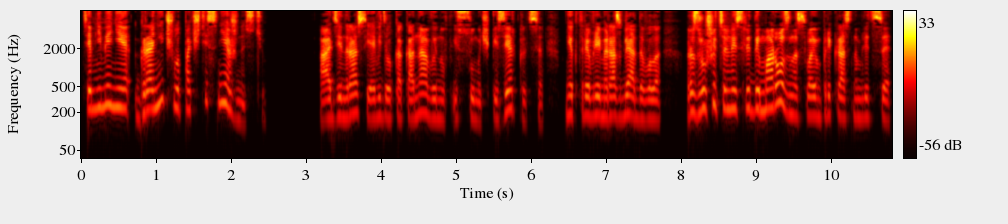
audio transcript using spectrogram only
тем не менее граничило почти с нежностью. А один раз я видел, как она, вынув из сумочки зеркальце, некоторое время разглядывала разрушительные следы мороза на своем прекрасном лице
